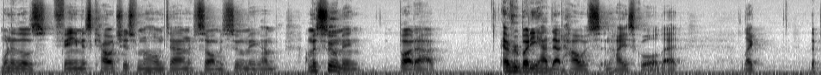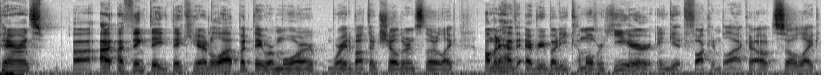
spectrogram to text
one of those famous couches from the hometown. So I'm assuming I'm I'm assuming, but uh, everybody had that house in high school that, like, the parents. Uh, I, I think they, they cared a lot, but they were more worried about their children. So they're like, I'm gonna have everybody come over here and get fucking blackouts, so like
